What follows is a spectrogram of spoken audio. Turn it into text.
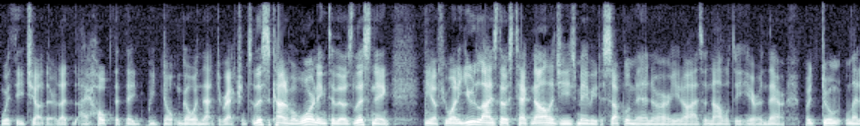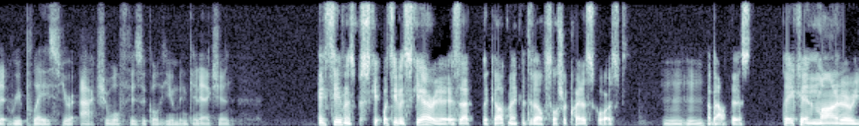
with each other. That I hope that they we don't go in that direction. So this is kind of a warning to those listening. You know, if you want to utilize those technologies, maybe to supplement or you know as a novelty here and there, but don't let it replace your actual physical human connection it's even what's even scarier is that the government can develop social credit scores mm-hmm. about this. They can monitor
